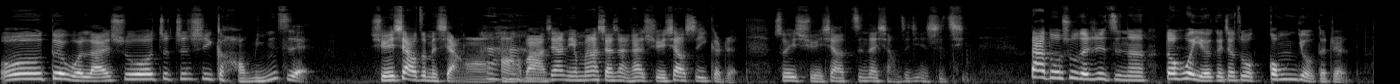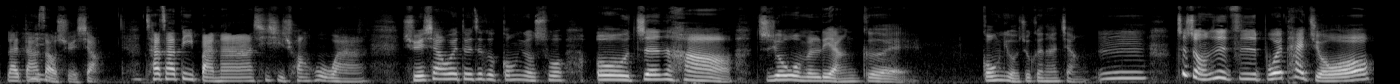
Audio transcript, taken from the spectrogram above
哦，对我来说，这真是一个好名字诶学校这么想哦，好吧。现在你们要想想看，学校是一个人，所以学校正在想这件事情。大多数的日子呢，都会有一个叫做工友的人来打扫学校。擦擦地板啊，洗洗窗户啊。学校会对这个工友说：“哦，真好，只有我们两个。”诶工友就跟他讲：“嗯，这种日子不会太久哦，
